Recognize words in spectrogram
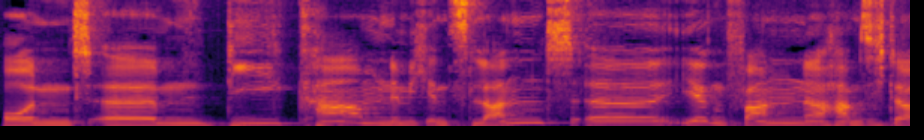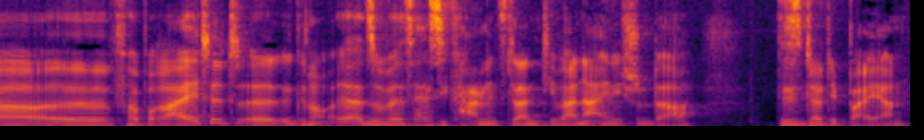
Und ähm, die kamen nämlich ins Land äh, irgendwann, haben sich da äh, verbreitet. Äh, genau, also was heißt, sie kamen ins Land, die waren ja eigentlich schon da. Die sind halt die Bayern.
